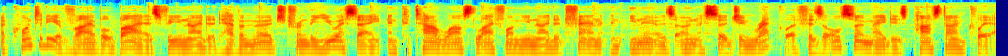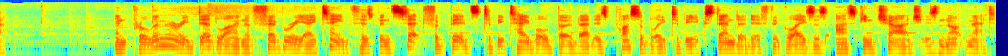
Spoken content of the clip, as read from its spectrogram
A quantity of viable buyers for United have emerged from the USA and Qatar whilst lifelong United fan and Ineos owner Sir Jim Ratcliffe has also made his pastime clear and preliminary deadline of February 18th has been set for bids to be tabled though that is possibly to be extended if the Glazers asking charge is not met.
